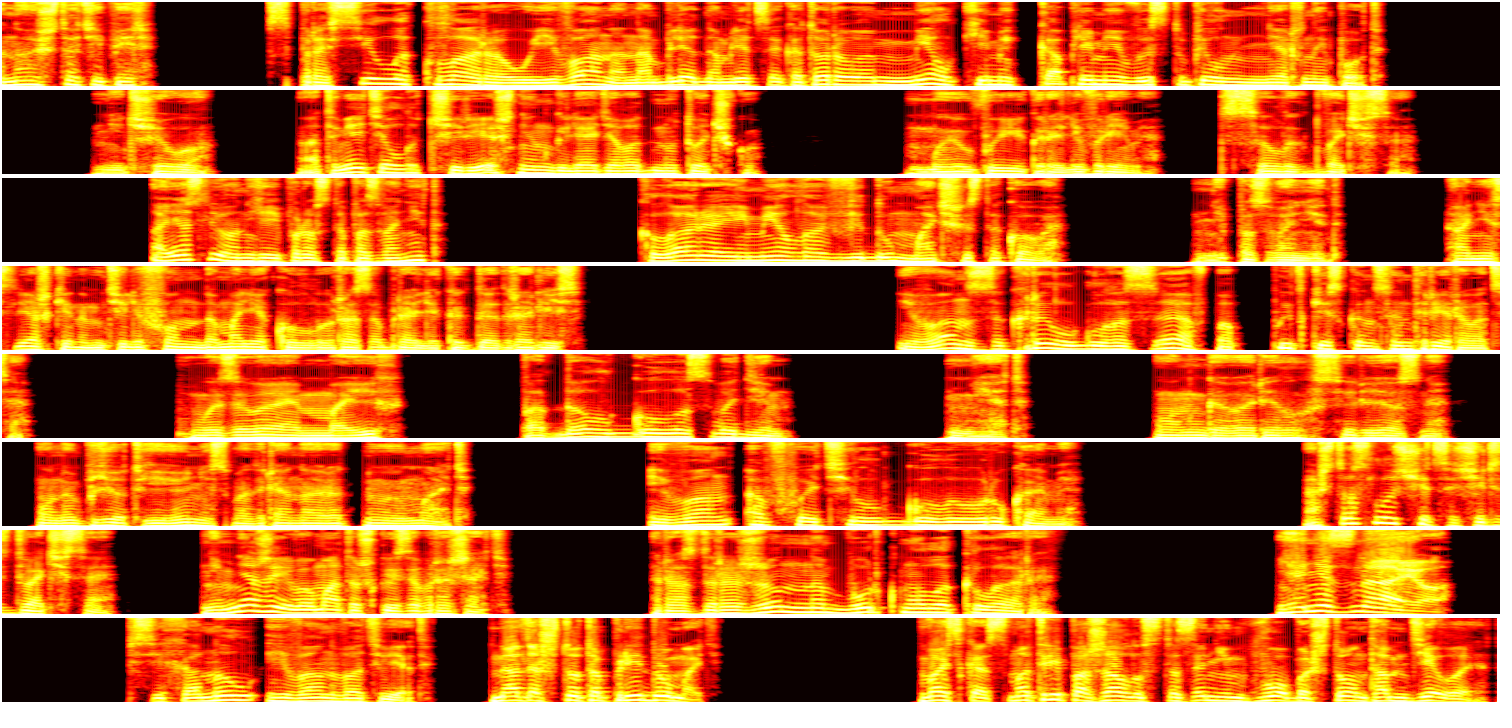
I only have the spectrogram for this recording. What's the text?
«Ну и что теперь?» Спросила Клара у Ивана, на бледном лице которого мелкими каплями выступил нервный пот. «Ничего», — ответил Черешнин, глядя в одну точку. «Мы выиграли время. Целых два часа». «А если он ей просто позвонит?» Клара имела в виду мать Шестакова. «Не позвонит. Они с Ляшкиным телефон до молекул разобрали, когда дрались». Иван закрыл глаза в попытке сконцентрироваться. «Вызываем моих?» – подал голос Вадим. «Нет». Он говорил серьезно. Он убьет ее, несмотря на родную мать. Иван обхватил голову руками. «А что случится через два часа? Не мне же его матушку изображать?» Раздраженно буркнула Клара. «Я не знаю!» Психанул Иван в ответ. «Надо что-то придумать! Васька, смотри, пожалуйста, за ним в оба, что он там делает!»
